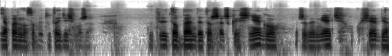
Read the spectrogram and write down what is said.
Na pewno sobie tutaj gdzieś może wydobędę troszeczkę śniegu, żeby mieć u siebie.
